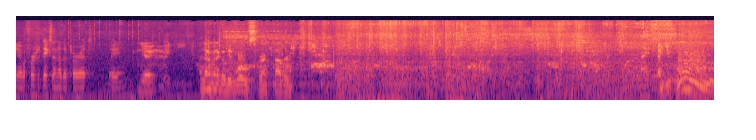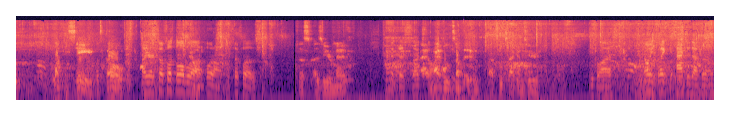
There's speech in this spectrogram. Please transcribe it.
Yeah, but first it takes another turret. Waiting. Yeah. And then I'm gonna go get wolves for another. Nice. Thank you. Ooh. Lucky save. Let's go. Oh, you're so close to level up. Hold on. You're so close. Just as your mid. Kinda just sucks I, my ult's up in a few seconds here. He flash. Oh, wait, wait, Ashe is after him.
